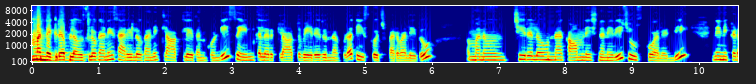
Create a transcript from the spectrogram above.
మన దగ్గర బ్లౌజ్‌లో కానీ శారీలో కానీ క్లాత్ లేదనుకోండి, సేమ్ కలర్ క్లాత్ వేరేది ఉన్నా కూడా తీసుకోవచ్చు పర్వాలేదు. మనం చీరలో ఉన్న కాంబినేషన్ అనేది చూసుకోవాలండి. నేను ఇక్కడ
